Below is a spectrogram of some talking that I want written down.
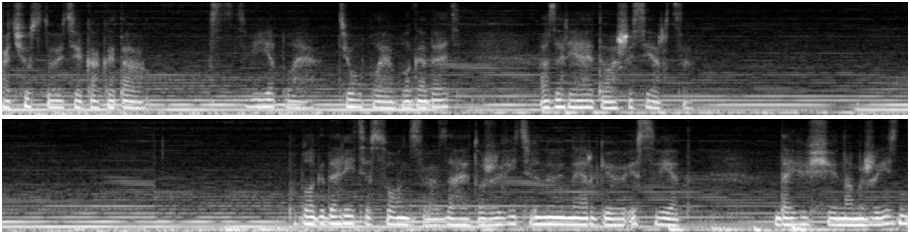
Почувствуйте, как эта светлая, теплая благодать озаряет ваше сердце. Поблагодарите Солнце за эту живительную энергию и свет, дающие нам жизнь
